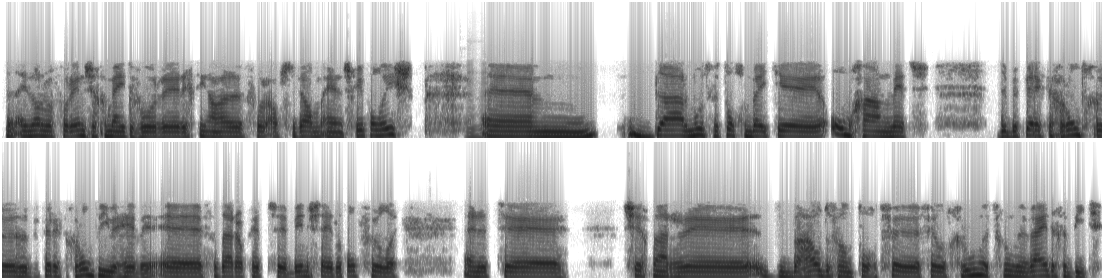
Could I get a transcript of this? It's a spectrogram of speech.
een enorme forense gemeente voor, richting voor Amsterdam en Schiphol is. Mm -hmm. daar moeten we toch een beetje omgaan met de beperkte grond, de beperkte grond die we hebben. vandaar ook het binnenstedelijk opvullen en het zeg maar, het behouden van toch het veel groen, het groen- en weidegebied.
